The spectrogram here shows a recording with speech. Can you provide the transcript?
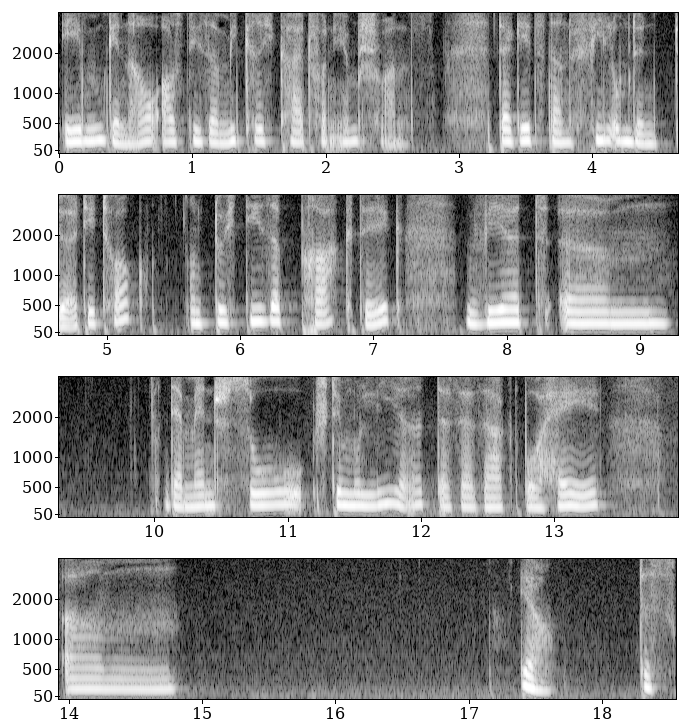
eben genau aus dieser Mickrigkeit von ihrem Schwanz. Da geht es dann viel um den Dirty Talk. Und durch diese Praktik wird ähm, der Mensch so stimuliert, dass er sagt, boah, hey, ähm, ja, das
